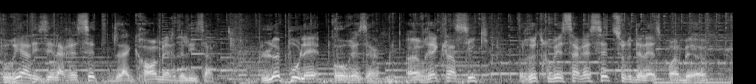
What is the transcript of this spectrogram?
pour réaliser la recette de la grand-mère de Lisa. Le poulet au raisin. Un vrai classique. Retrouvez sa recette sur deleuze.be.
